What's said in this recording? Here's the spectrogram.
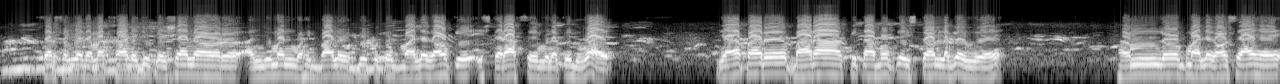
सर, सैयद अहमद खान एजुकेशन और अंजुमन मुहिबान उर्दू कुतुब मालेगांव के इश्तराक से मुनद हुआ है। यहाँ पर 12 किताबों के स्टॉल लगे हुए हैं। हम लोग मालेगांव से आए हैं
